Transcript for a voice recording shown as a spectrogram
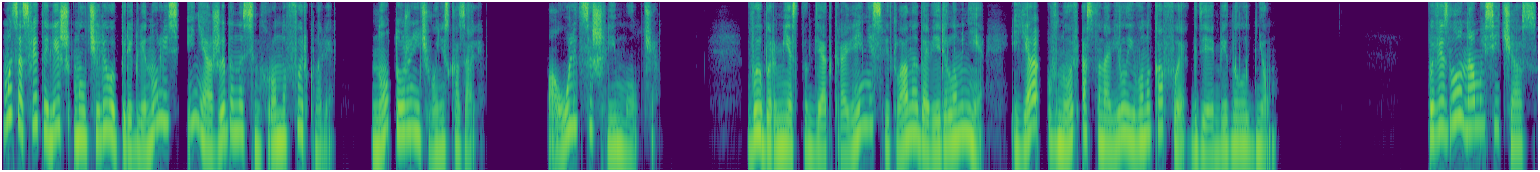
Мы со Светой лишь молчаливо переглянулись и неожиданно синхронно фыркнули, но тоже ничего не сказали. По улице шли молча. Выбор места для откровений Светлана доверила мне, и я вновь остановила его на кафе, где обедала днем. Повезло нам и сейчас.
